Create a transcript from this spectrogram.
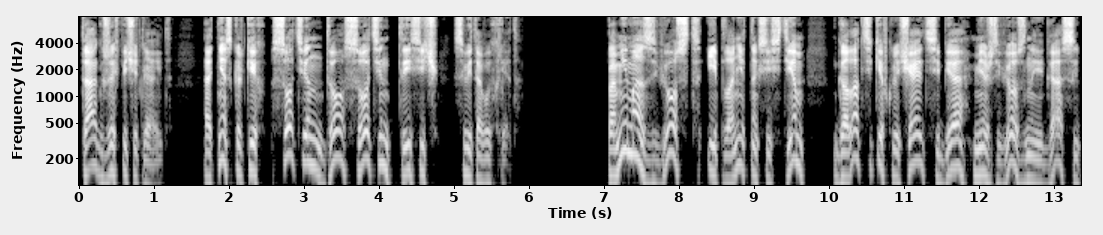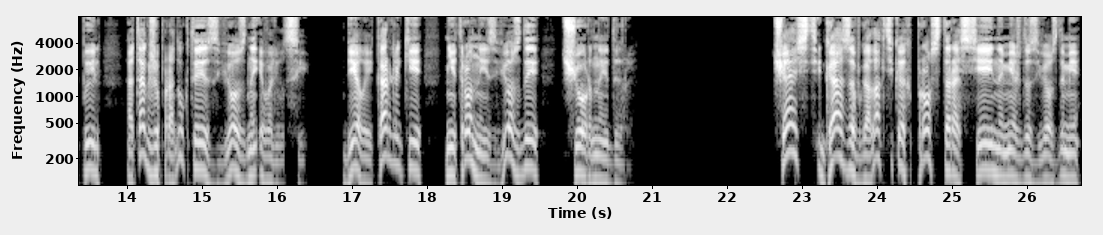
также впечатляет — от нескольких сотен до сотен тысяч световых лет. Помимо звезд и планетных систем, галактики включают в себя межзвездный газ и пыль, а также продукты звездной эволюции — белые карлики, нейтронные звезды, черные дыры. Часть газа в галактиках просто рассеяна между звездами,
